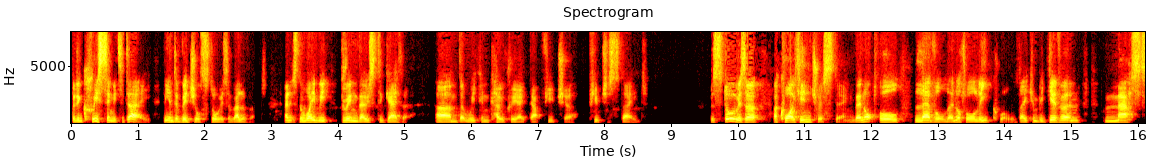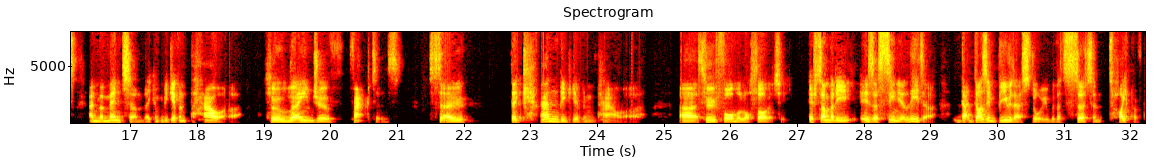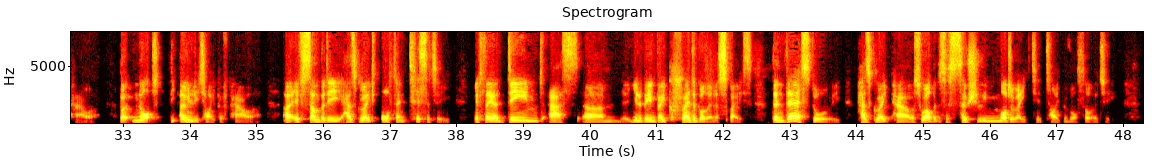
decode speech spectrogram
But increasingly today, the individual stories are relevant. And it's the way we bring those together um, that we can co-create that future, future state. The stories are, are quite interesting. They're not all level, they're not all equal. They can be given mass and momentum. They can be given power through a range of factors. So they can be given power uh, through formal authority. if somebody is a senior leader, that does imbue their story with a certain type of power, but not the only type of power. Uh, if somebody has great authenticity, if they are deemed as um, you know being very credible in a space, then their story has great power as well. But it's a socially moderated type of authority.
